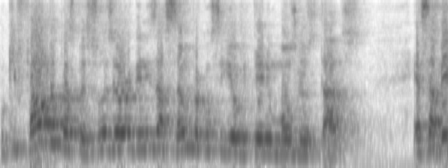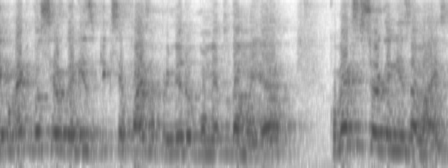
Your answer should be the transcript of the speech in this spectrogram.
O que falta para as pessoas é organização para conseguir obterem bons resultados. É saber como é que você organiza, o que, que você faz no primeiro momento da manhã, como é que você se organiza mais?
